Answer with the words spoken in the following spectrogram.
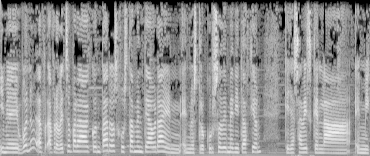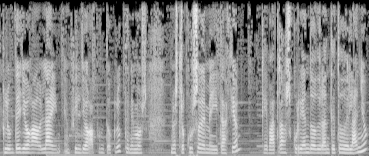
Y me, bueno, aprovecho para contaros justamente ahora en, nuestro curso de meditación que ya sabéis que en, la, en mi club de yoga online, en fieldyoga.club, tenemos nuestro curso de meditación que va transcurriendo durante todo el año,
